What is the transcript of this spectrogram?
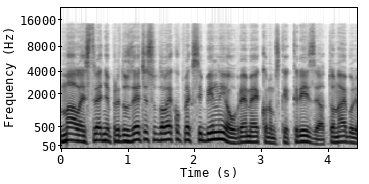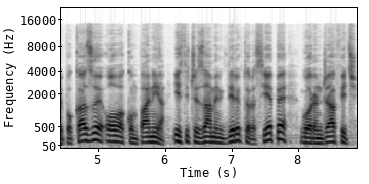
Mala i srednja preduzeća su daleko fleksibilnija u vreme ekonomske krize, a to najbolje pokazuje ova kompanija, ističe zamenik direktora Sjepe Goran Đafić.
